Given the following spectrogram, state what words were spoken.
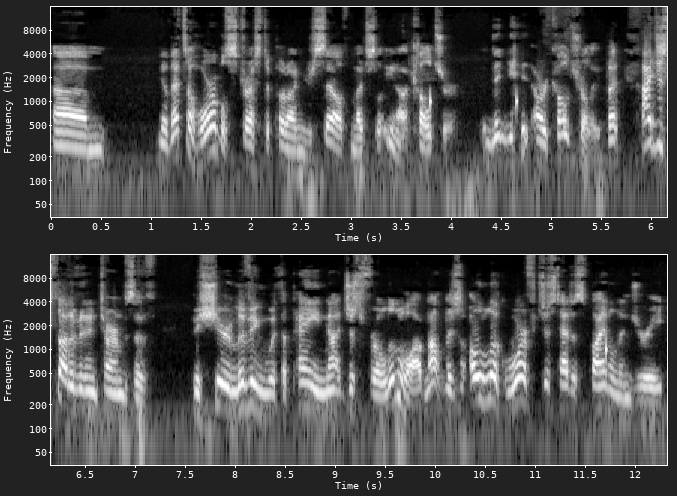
Um, you know, that's a horrible stress to put on yourself, much you know, a culture, and then or culturally. But I just thought of it in terms of Bashir living with the pain, not just for a little while, not just, oh look, Worf just had a spinal injury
